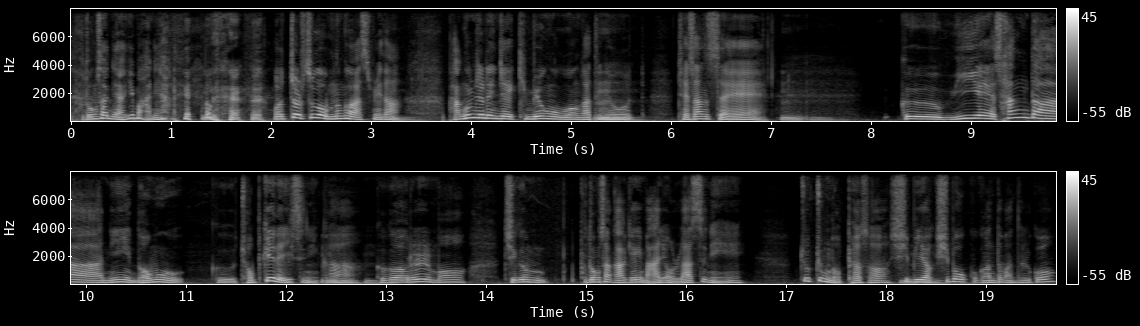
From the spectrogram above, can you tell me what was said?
부동산 이야기 많이 하네요. 네, 네. 어쩔 수가 없는 것 같습니다. 음. 방금 전에 이제 김병우 의원 같은 음. 경우 재산세 음, 음. 그 위에 상단이 너무 그 좁게 돼 있으니까 음, 음. 그거를 뭐 지금 부동산 가격이 많이 올랐으니 쭉쭉 높여서 12억, 15억 구간도 만들고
